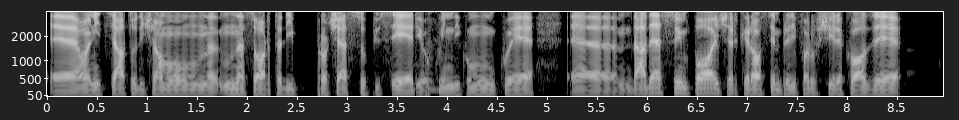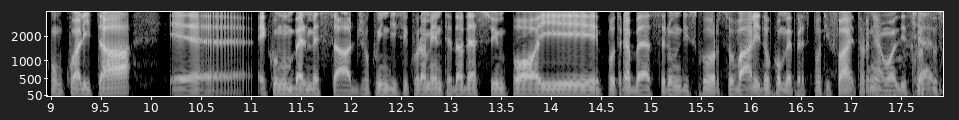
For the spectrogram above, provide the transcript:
Eh, ho iniziato, diciamo, una, una sorta di processo più serio. Mhm. Quindi, comunque, eh, da adesso in poi cercherò sempre di far uscire cose con qualità e, e con un bel messaggio. Quindi, sicuramente da adesso in poi potrebbe essere un discorso valido come per Spotify. Torniamo al discorso Certo.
